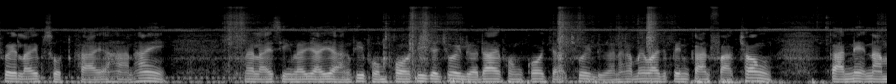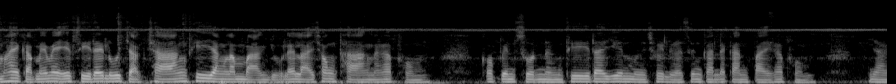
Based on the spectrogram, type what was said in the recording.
ช่วยไลฟ์สดขายอาหารให้หลายๆสิ่งหลายๆอย่างที่ผมพอที่จะช่วยเหลือได้ ผมก็จะช่วยเหลือนะครับ ไม่ว่าจะเป็นการฝากช่องการแนะนำให้กับแม่แม่ FC ได้รู้จักช้างที่ยังลำบากอยู่หลาย ๆ ช่องทางนะครับผม ก็เป็นส่วนหนึ่งที่ได้ยื่นมือช่วยเหลือซึ่งกันและกันไปครับผมอย่าง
